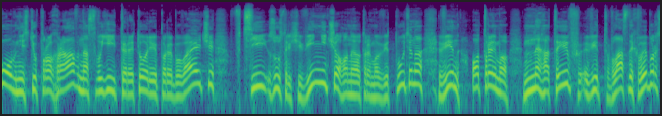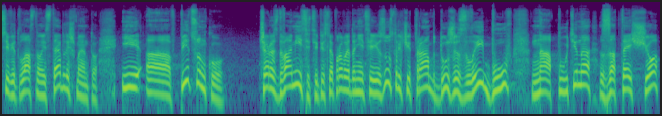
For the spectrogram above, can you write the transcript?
повністю програв на своїй території, перебуваючи в цій зустрічі. Він нічого не отримав від Путіна. Він отримав негатив від власних виборців, від власного істеблішменту. І а, в підсумку. Через два місяці після проведення цієї зустрічі Трамп дуже злий був на Путіна за те, що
